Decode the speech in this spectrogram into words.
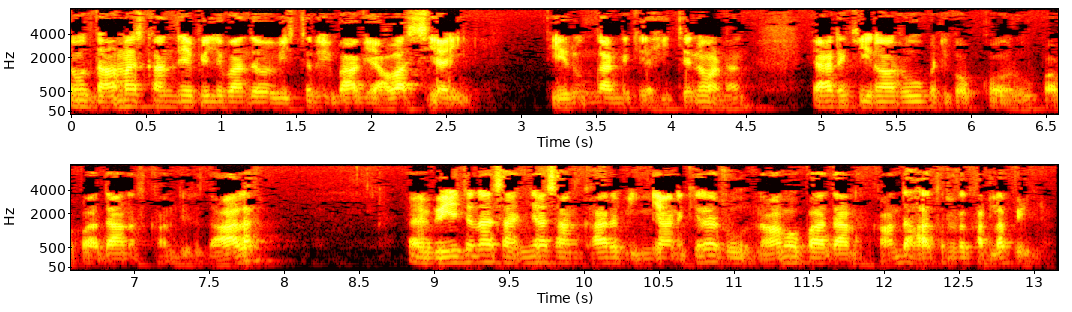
නමුත් නාමස්කන්ධය පිළිබඳව විස්තර විභාගය අවශ්‍යයි තේරුම් ගන්න කියලා හිතෙනවනම් එයාට කියනවා රූප ටික ඔක්කොම රූප උපාදානස්කන්ධයට දාලා වේදනා සංඥා සංඛාර විඥාන කියලා නාම උපාදාන ස්කන්ධ හතරට කඩලා පෙන්නනවා.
